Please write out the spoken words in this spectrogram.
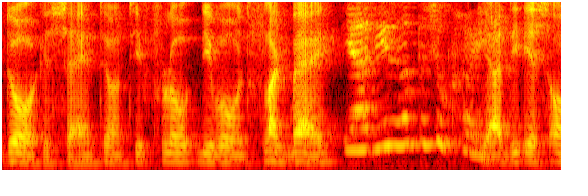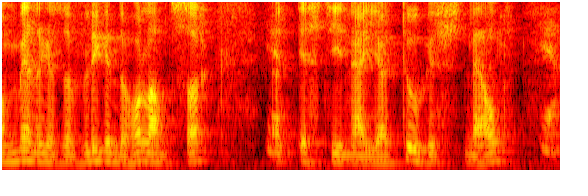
doorgezeind, want die, vlo- die woont vlakbij. Ja, die is op bezoek geweest. Ja, die is onmiddellijk als een vliegende Hollandser, Ja. is die naar jou toegesneld Ja.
